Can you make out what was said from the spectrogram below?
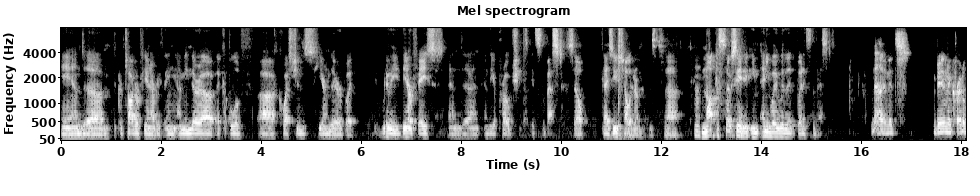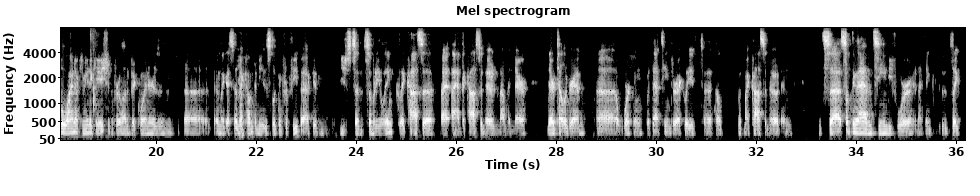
and uh, the cryptography and everything. I mean, there are a couple of uh, questions here and there, but really the interface and uh, and the approach, it's, it's, the best. So, guys, use Telegram. It's uh, hmm. not associated in any way with it, but it's the best. No, and it's been an incredible line of communication for a lot of Bitcoiners, and uh, and like I said, yeah. that company is looking for feedback, and you just send somebody a link like Casa. I, I have the Casa node, and I'm in their their Telegram, uh, working with that team directly to help with my Casa node, and it's uh, something that I haven't seen before, and I think it's like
